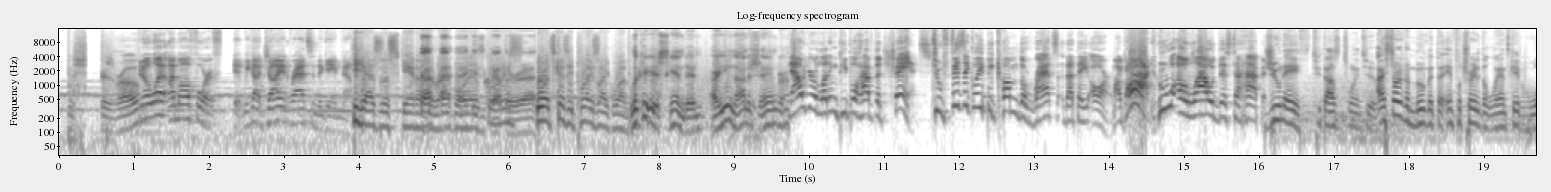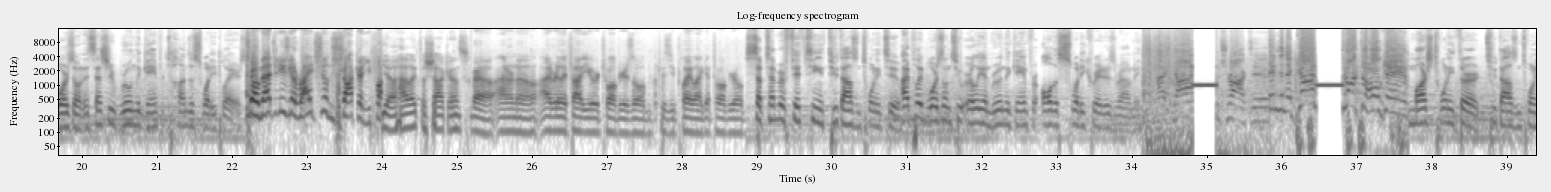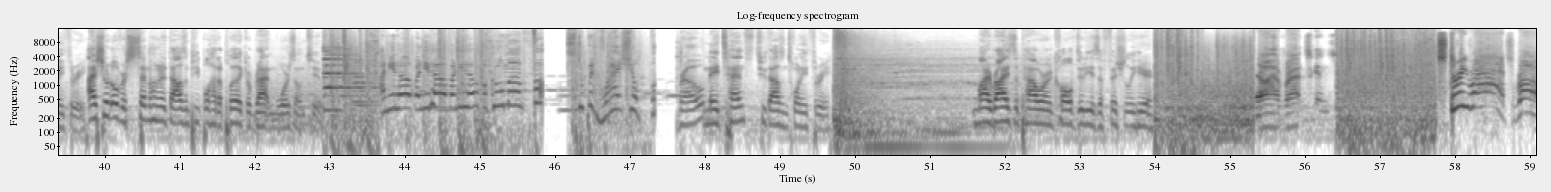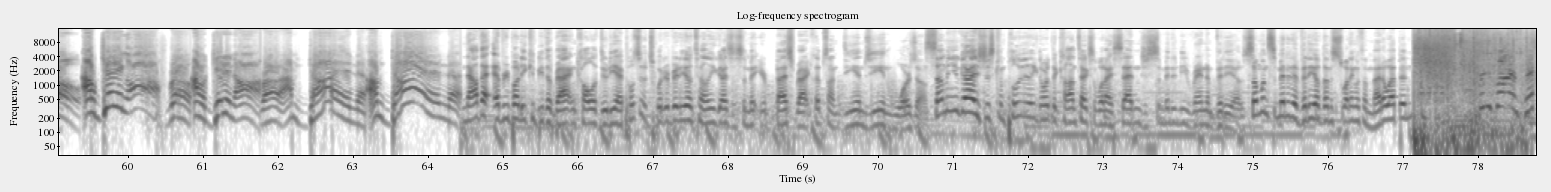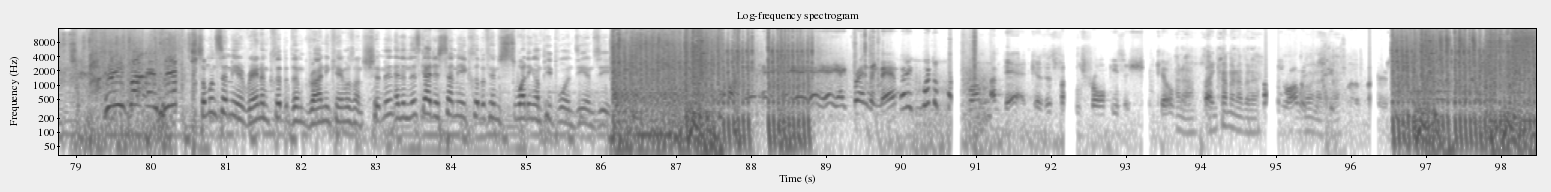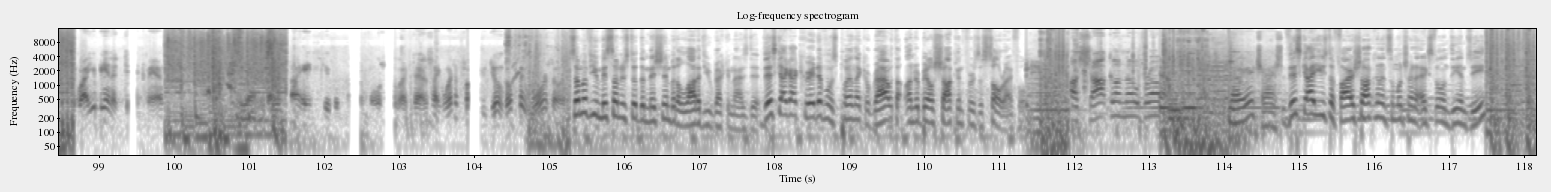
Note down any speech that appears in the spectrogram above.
Fucking bro. You know what? I'm all for it. It. We got giant rats in the game now. He has the skin of the rat boy, He's of got the rat. Well, it's because he plays like one. Look at your skin, dude. Are you not ashamed, bro? Now you're letting people have the chance to physically become the rats that they are. My god, who allowed this to happen? June 8th, 2022. I started a movement that infiltrated the landscape of Warzone and essentially ruined the game for tons of sweaty players. Bro, imagine using a riot shield and shotgun. You fuck. Yo, how do I like the shotguns? Bro, I don't know. I really thought you were 12 years old because you play like a 12 year old. September 15th, 2022. I played Warzone too early and ruined the game for all the sweaty creators around me. I got truck, dude. Into the god truck the whole game. March 23rd, 2023. I showed over 700,000 people how to play like a rat in Warzone 2. I need help. I need help. I need help, Akuma. Fuck. Stupid riot shield, f- bro. May 10th, 2023. My rise to power in Call of Duty is officially here. They all have rat skins. It's three rats, bro. I'm getting off, bro. I'm getting off, bro. I'm done. I'm done. Now that everybody can be the rat in Call of Duty, I posted a Twitter video telling you guys to submit your best rat clips on DMZ and Warzone. Some of you guys just completely ignored the context of what I said and just submitted me random videos. Someone submitted a video of them sweating with a meta weapon. Free fire, bitch. Free fire, bitch. Someone sent me a random clip of them grinding camos on shipment, and then this guy just sent me a clip of him sweating on people in DMZ. Hey, friendly man. What, what the fuck wrong? I'm dead because this fucking troll piece of shit killed me. I know. It's like, I'm coming over there. what's wrong with Going these over stupid motherfuckers? Why you being a dick, man? Yeah, I hate stupid bullshit like that. It's like, what the fuck are you doing? Go play Warzone. Some of you misunderstood the mission, but a lot of you recognized it. This guy got creative and was playing like a rat with an underbarrel shotgun for his assault rifle. A shotgun though, bro. No, you're trash. This guy used a fire shotgun and someone trying to exfil in DMZ.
